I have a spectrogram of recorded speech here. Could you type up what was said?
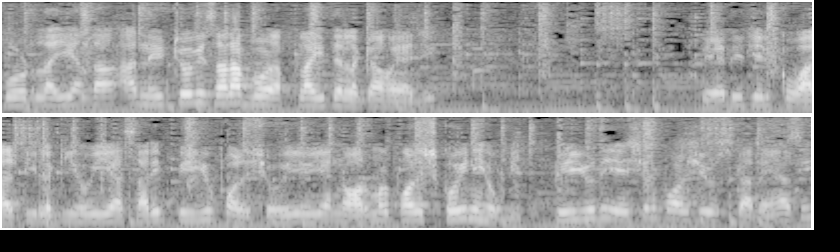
ਬੋਰਡ ਲਾਈ ਜਾਂਦਾ ਆ ਨੀਚੋਂ ਵੀ ਸਾਰਾ ਪਲਾਈ ਤੇ ਲੱਗਾ ਹੋਇਆ ਜੀ। ਤੇ ਇਹਦੀ ਜਿਹੜੀ ਕੁਆਲਿਟੀ ਲੱਗੀ ਹੋਈ ਆ, ਸਾਰੀ ਪੀਯੂ ਪਾਲਿਸ਼ ਹੋਈ ਹੋਈ ਆ ਨਾਰਮਲ ਪਾਲਿਸ਼ ਕੋਈ ਨਹੀਂ ਹੋਊਗੀ। ਪੀਯੂ ਦੀ ਏਸ਼ੀਅਨ ਪਾਲਿਸ਼ ਯੂਜ਼ ਕਰ ਰਹੇ ਆ ਅਸੀਂ।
